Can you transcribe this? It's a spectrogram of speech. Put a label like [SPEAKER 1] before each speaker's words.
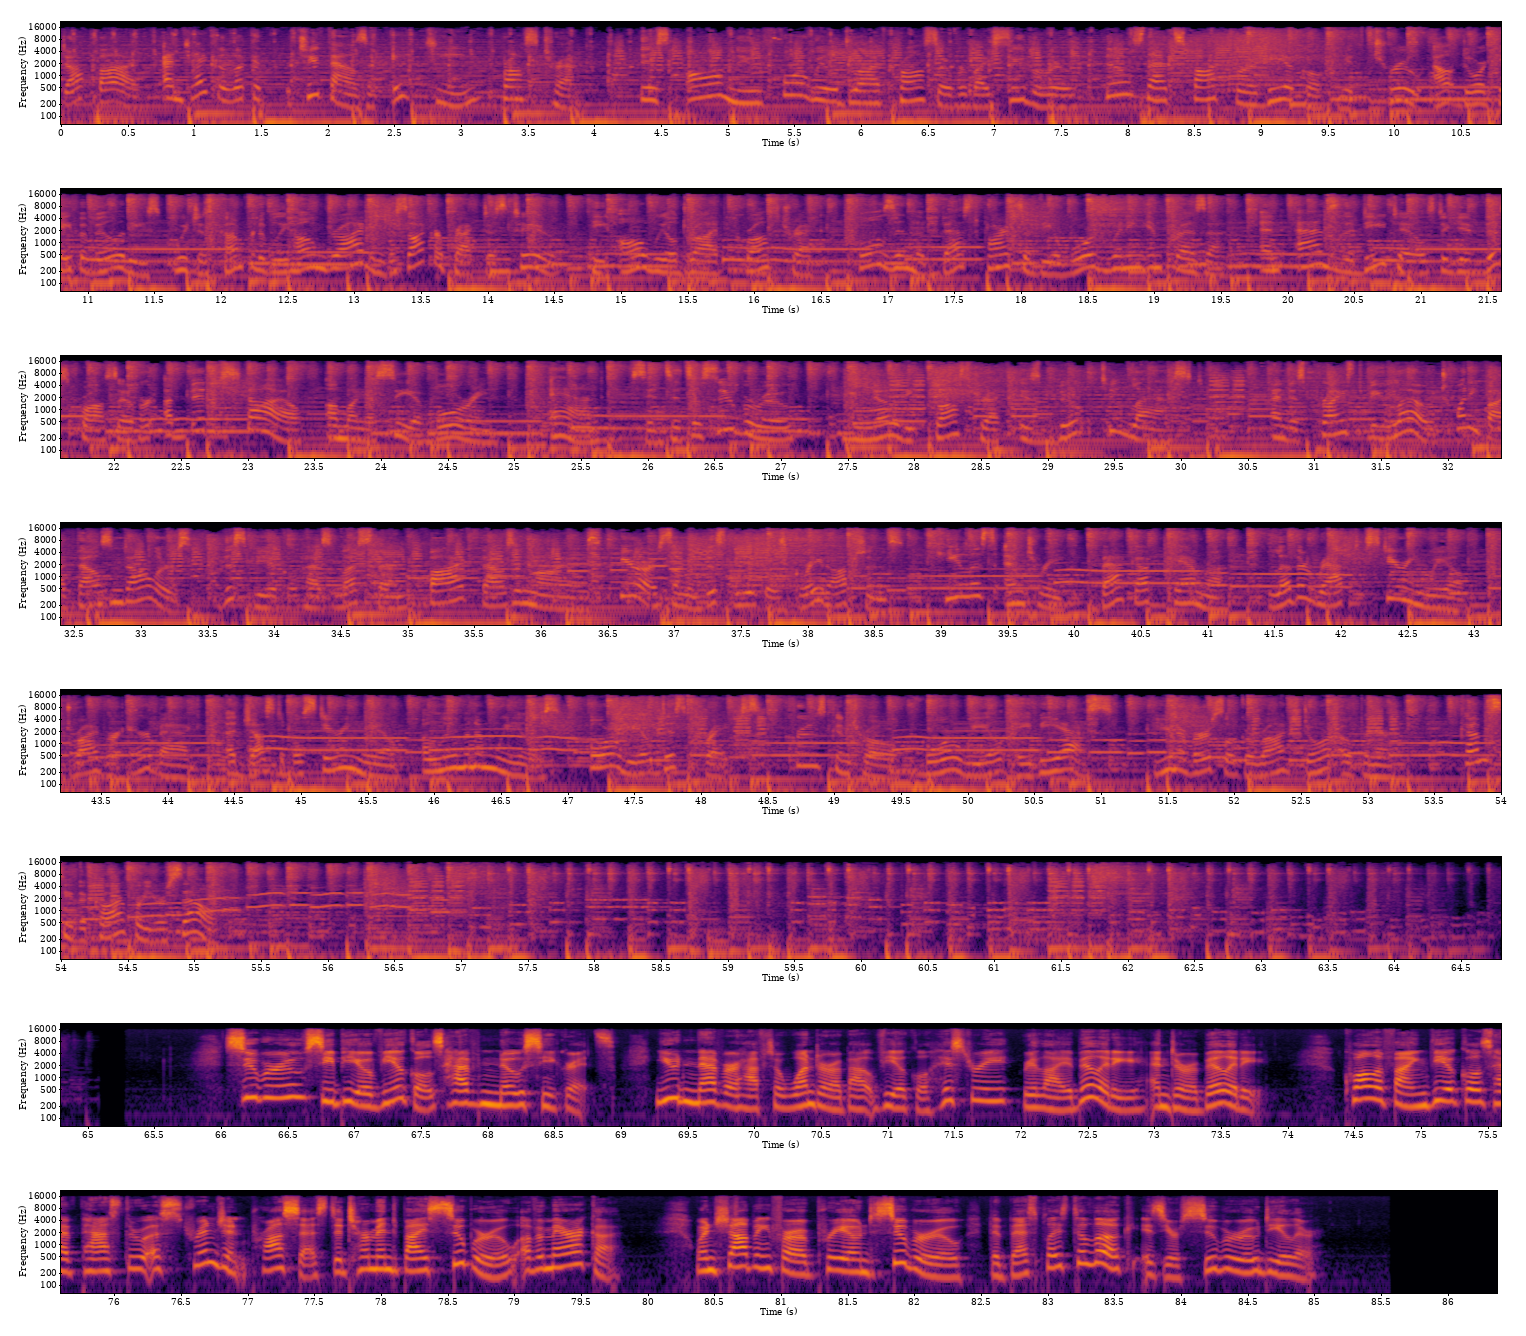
[SPEAKER 1] stop by and take a look at the 2018 Crosstrek. This all-new four-wheel drive crossover by Subaru fills that spot for a vehicle with true outdoor capabilities, which is comfortably home driving to soccer practice too. The all-wheel drive Crosstrek pulls in the best parts of the award-winning Impreza and adds the details to give this crossover a bit of style among a sea of boring. And since it's a Subaru, know the Crosstrek is built to last and is priced below $25,000. This vehicle has less than 5,000 miles. Here are some of this vehicle's great options. Keyless entry, backup camera, leather-wrapped steering wheel, driver airbag, adjustable steering wheel, aluminum wheels, four-wheel disc brakes, cruise control, four-wheel ABS, universal garage door opener. Come see the car for yourself.
[SPEAKER 2] Subaru CPO vehicles have no secrets. You'd never have to wonder about vehicle history, reliability, and durability. Qualifying vehicles have passed through a stringent process determined by Subaru of America. When shopping for a pre owned Subaru, the best place to look is your Subaru dealer.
